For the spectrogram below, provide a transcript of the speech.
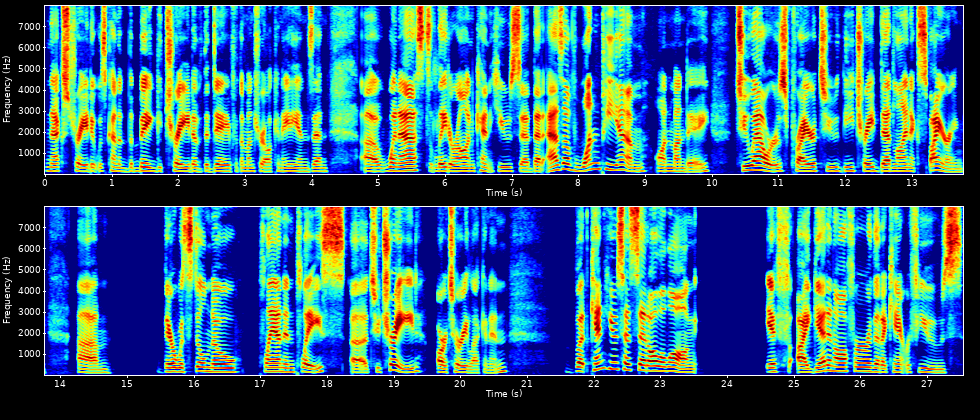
next trade. It was kind of the big trade of the day for the Montreal Canadiens. And uh, when asked later on, Kent Hughes said that as of 1 p.m. on Monday, two hours prior to the trade deadline expiring, um, there was still no plan in place uh, to trade Artturi Lehkonen. but Kent Hughes has said all along if I get an offer that I can't refuse,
